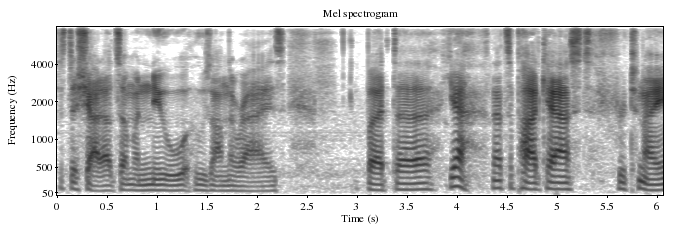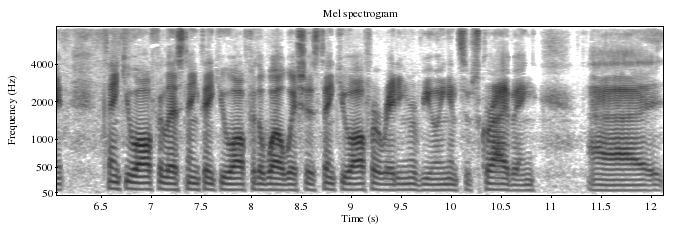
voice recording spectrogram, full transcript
just a shout out someone new who's on the rise. But uh, yeah, that's a podcast for tonight. Thank you all for listening. Thank you all for the well wishes. Thank you all for rating, reviewing, and subscribing. Uh,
